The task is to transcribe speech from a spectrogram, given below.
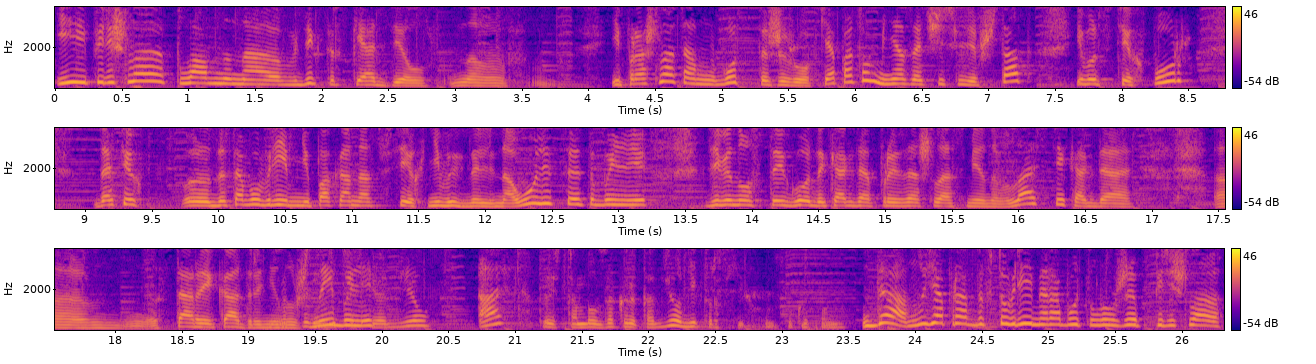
и перешла плавно на, в дикторский отдел, на, и прошла там год стажировки, а потом меня зачислили в штат. И вот с тех пор, до тех э, до того времени, пока нас всех не выгнали на улицу, это были 90-е годы, когда произошла смена власти, когда э, старые кадры не нужны были. отдел? А? То есть там был закрыт отдел дикторских, насколько я помню. Да, ну я, правда, в то время работала уже, перешла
